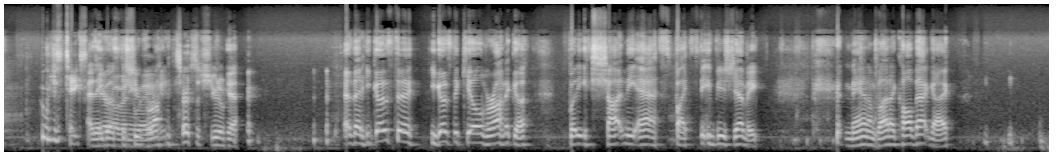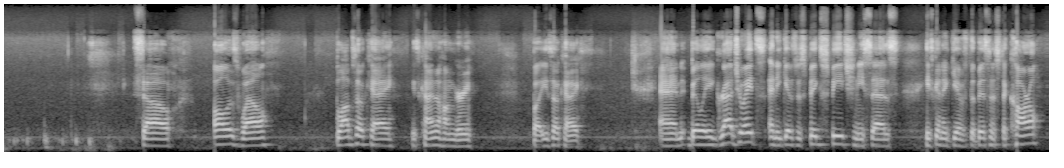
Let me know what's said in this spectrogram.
Who just takes And then he goes to shoot. Veronica. He starts to shoot him. Yeah. And then he goes to he goes to kill Veronica, but he gets shot in the ass by Steve Buscemi. Man, I'm glad I called that guy. So, all is well. Blob's okay. He's kind of hungry, but he's okay. And Billy graduates and he gives this big speech and he says he's going to give the business to Carl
